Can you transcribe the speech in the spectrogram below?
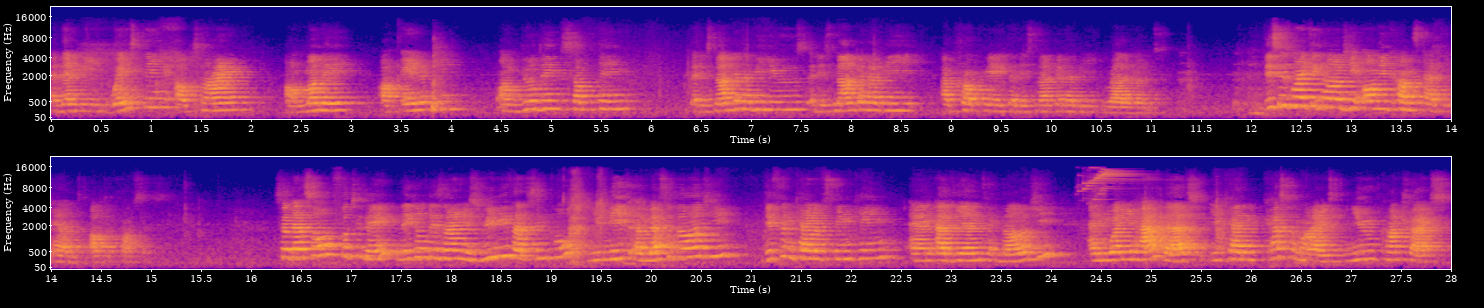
And then we're wasting our time, our money, our energy on building something that is not going to be used, that is not going to be appropriate, that is not going to be relevant. This is why technology only comes at the end of the process. So that's all for today. Legal design is really that simple. You need a methodology, different kind of thinking, and at the end technology. And when you have that, you can customize new contracts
